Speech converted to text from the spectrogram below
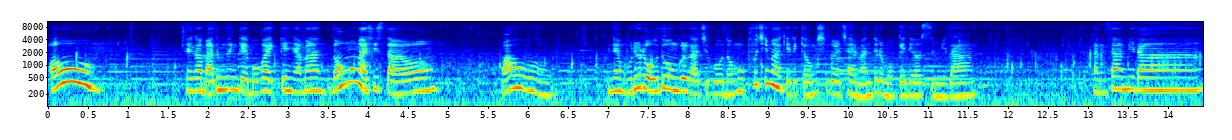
어우, 제가 맛없는 게 뭐가 있겠냐만 너무 맛있어요. 와우. 그냥 무료로 얻어온 걸 가지고 너무 푸짐하게 이렇게 음식을 잘 만들어 먹게 되었습니다. 감사합니다.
